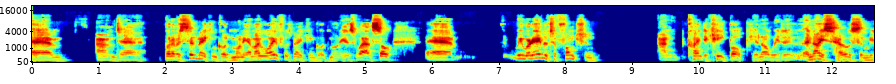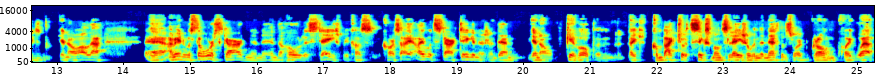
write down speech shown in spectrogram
Um, and, uh, but I was still making good money and my wife was making good money as well. So, um, we were able to function and kind of keep up, you know, we had a, a nice house and we, you know, all that. Uh, I mean, it was the worst garden in, in the whole estate because, of course, I, I would start digging it and then, you know, give up and like come back to it six months later when the nettles were growing quite well.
